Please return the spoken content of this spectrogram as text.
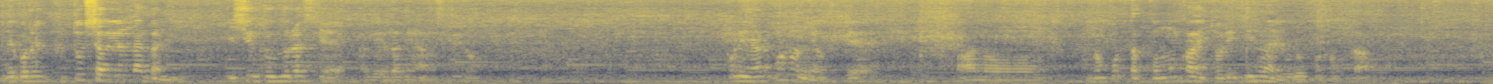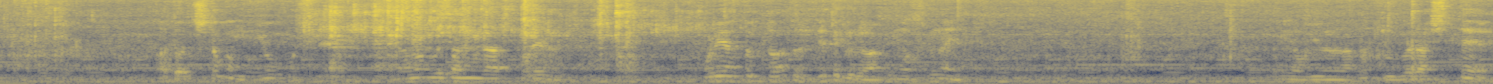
でこれ沸騰したお湯の中に一瞬くぐらしてあげるだけなんですけどこれやることによってあの残った細かい取りきれない鱗とかあとは血とかも凝固して生臭みが取れる。んでこれやっとくと後で出てくるアクも少ない。んでお湯の中くぐらして、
